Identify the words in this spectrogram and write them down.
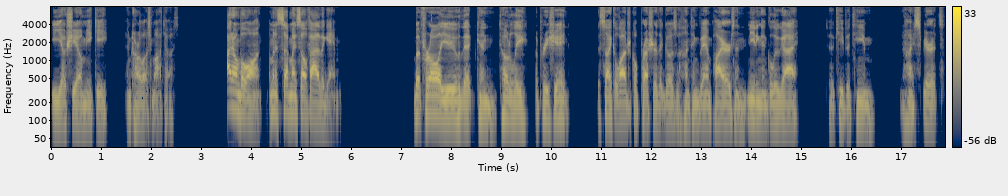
Yoshio Miki, and Carlos Matos. I don't belong. I'm going to sub myself out of the game. But for all of you that can totally appreciate the psychological pressure that goes with hunting vampires and needing a glue guy to keep the team in high spirits,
